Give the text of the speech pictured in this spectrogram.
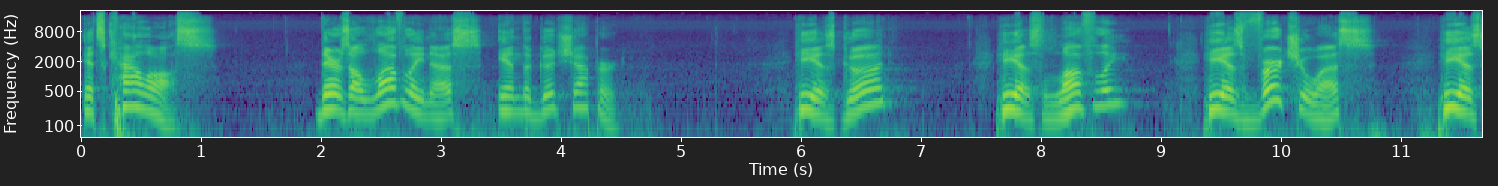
It's kalos. There's a loveliness in the Good Shepherd. He is good, he is lovely, he is virtuous, he is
